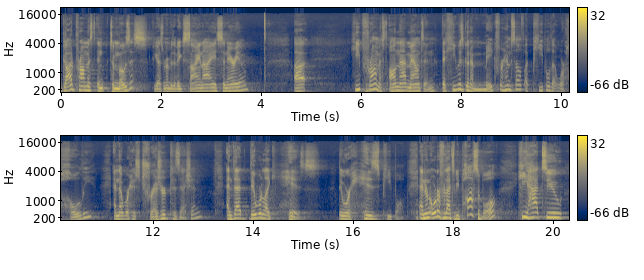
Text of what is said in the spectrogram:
God promised in, to Moses, if you guys remember the big Sinai scenario, uh, he promised on that mountain that he was going to make for himself a people that were holy and that were his treasured possession and that they were like his. They were his people. And in order for that to be possible, he had to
